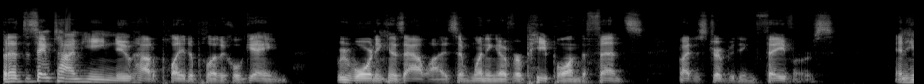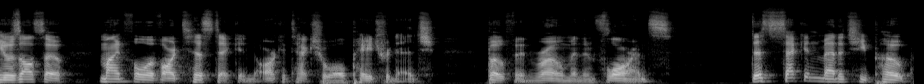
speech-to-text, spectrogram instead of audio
But at the same time, he knew how to play the political game, rewarding his allies and winning over people on the fence by distributing favors. And he was also mindful of artistic and architectural patronage, both in Rome and in Florence. This second Medici Pope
